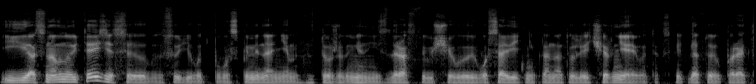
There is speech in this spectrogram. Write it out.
и основной тезис, э, судя вот по воспоминаниям тоже не здравствующего его советника Анатолия Черняева, так сказать, готовил проект,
